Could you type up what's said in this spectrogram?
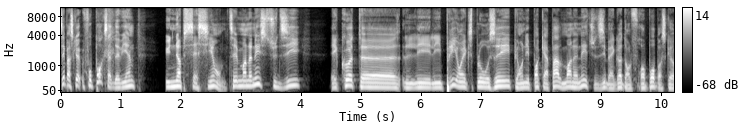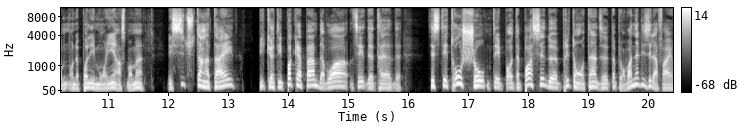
sais, parce qu'il ne faut pas que ça devienne une obsession. Tu sais, à un moment donné, si tu dis, écoute, euh, les, prix ont explosé, puis on n'est pas capable, à un moment donné, tu dis, ben gars, on le fera pas parce qu'on n'a pas les moyens en ce moment. Mais si tu t'entêtes, puis que tu n'es pas capable d'avoir, tu sais, de... si t'es trop chaud, tu n'as pas assez de, pris ton temps de dire, on va analyser l'affaire.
